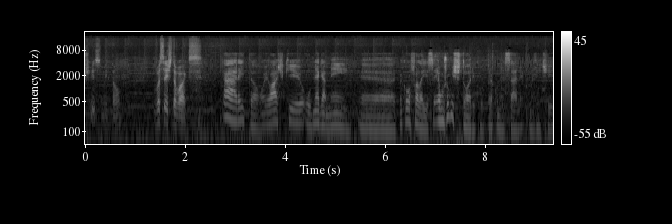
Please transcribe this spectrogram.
Justíssimo, então. E você, Stevox? Cara, então, eu acho que o Mega Man, é, como é que eu vou falar isso? É um jogo histórico, pra começar, né? Como a gente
